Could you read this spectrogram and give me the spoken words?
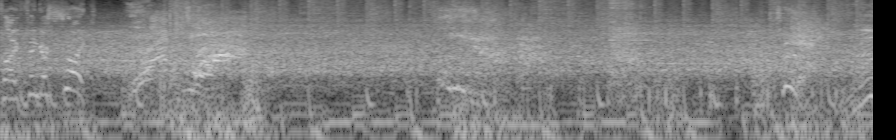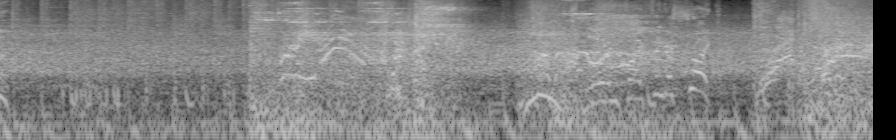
Five Finger Strike! Strike!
